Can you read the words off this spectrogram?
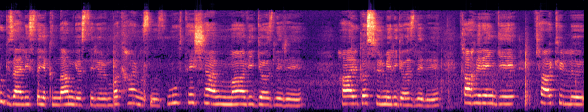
bu güzelliği size yakından gösteriyorum. Bakar mısınız? Muhteşem mavi gözleri, harika sürmeli gözleri, kahverengi, kaküllü,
